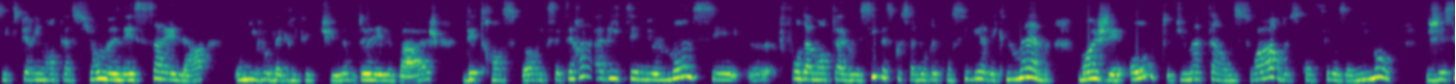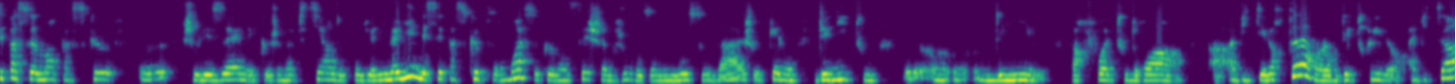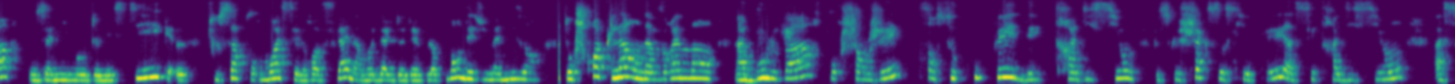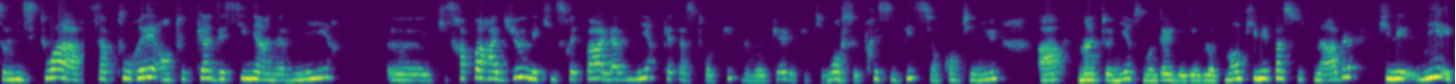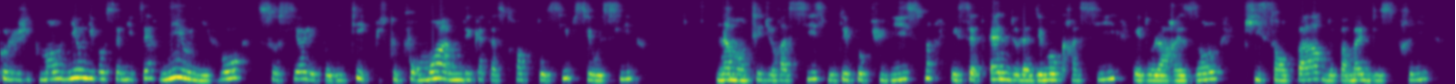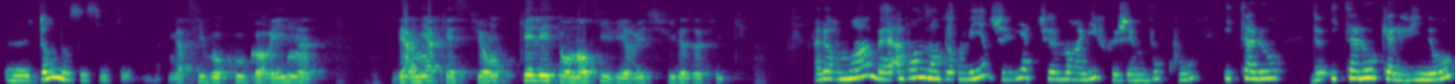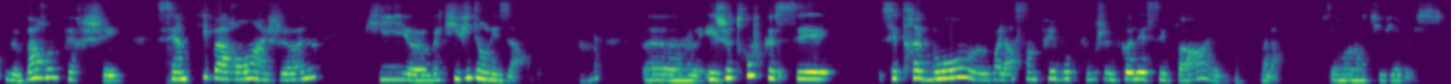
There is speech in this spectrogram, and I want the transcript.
expérimentations menées ça et là au niveau de l'agriculture, de l'élevage, des transports, etc. Habiter mieux le monde, c'est euh, fondamental aussi parce que ça nous réconcilie avec nous-mêmes. Moi, j'ai honte du matin au soir de ce qu'on fait aux animaux. Je sais pas seulement parce que euh, je les aime et que je m'abstiens de produits animaliers, mais c'est parce que pour moi, ce que l'on fait chaque jour aux animaux sauvages, auxquels on dénie tout, euh, on, dénie parfois tout droit à habiter leur terre, on leur détruit leur habitat, aux animaux domestiques. Euh, tout ça, pour moi, c'est le reflet d'un modèle de développement déshumanisant. Donc, je crois que là, on a vraiment un boulevard pour changer sans se couper des traditions, parce que chaque société a ses traditions, a son histoire. Ça pourrait, en tout cas, dessiner un avenir euh, qui sera pas radieux, mais qui ne serait pas l'avenir catastrophique dans lequel effectivement on se précipite si on continue à maintenir ce modèle de développement qui n'est pas soutenable, qui n'est ni écologiquement, ni au niveau sanitaire, ni au niveau social et politique, puisque pour moi, une des catastrophes possibles, c'est aussi la montée du racisme, des populismes et cette haine de la démocratie et de la raison qui s'empare de pas mal d'esprits euh, dans nos sociétés. Merci beaucoup Corinne. Dernière question, quel est ton antivirus philosophique? Alors moi, ben, avant de m'endormir, je lis actuellement un livre que j'aime beaucoup, Italo, de Italo Calvino, Le Baron Perché. C'est un petit baron, un jeune, qui, euh, ben, qui vit dans les arbres. Euh, et je trouve que c'est c'est très beau, euh, voilà, ça me plaît beaucoup. Je ne connaissais pas, et voilà, c'est mon antivirus.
